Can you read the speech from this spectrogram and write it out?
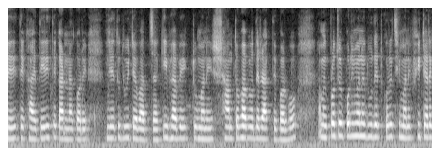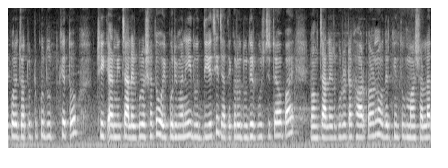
দেরিতে খায়, দেরিতে কান্না করে, যেহেতু দুইটা বাচ্চা, কীভাবে একটু মানে শান্তভাবে ওদের রাখতে পারব? আমি প্রচুর পরিমাণে দুধ এড করেছি মানে ফিটারে করে যতটুকু দুধ খেত, ঠিক আমি চালের গুঁড়োর সাথে ওই পরিমাণেই দুধ দিয়েছি, যাতে করে দুধের পুষ্টিটাও পায় এবং চালের গুঁড়োটা খাওয়ার কারণে ওদের কিন্তু মাসাল্লাহ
